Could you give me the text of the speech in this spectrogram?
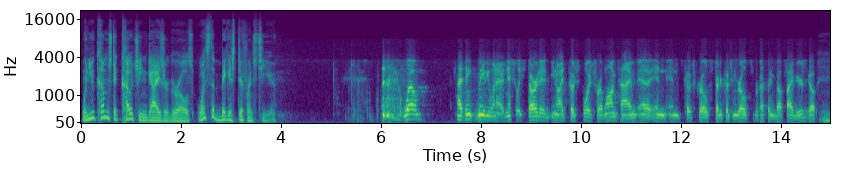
When you comes to coaching guys or girls, what's the biggest difference to you? well, I think maybe when I initially started, you know, I'd coached boys for a long time, uh, and and coached girls. Started coaching girls wrestling about five years ago. Mm-hmm.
